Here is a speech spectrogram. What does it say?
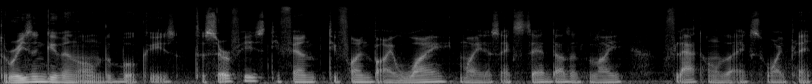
The reason given on the book is the surface defined, defined by y minus xz doesn't lie flat on the xy plane.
